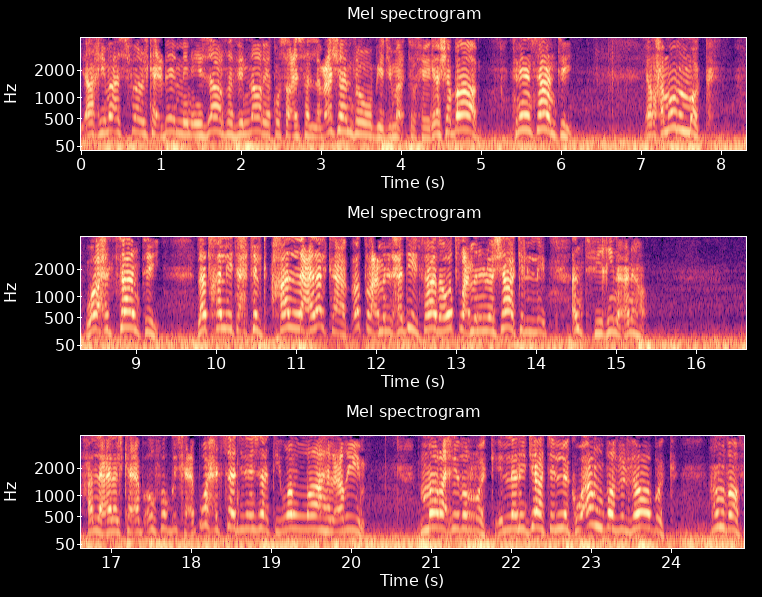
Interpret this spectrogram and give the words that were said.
يا أخي ما أسفل الكعبين من إزار ففي النار يقول صلى الله عليه وسلم عشان ثوب يا جماعة الخير. يا شباب اثنين سانتي يرحم أمك. واحد سانتي. لا تخليه تحت الك... خله على الكعب. اطلع من الحديث هذا واطلع من المشاكل اللي أنت في غنى عنها. خله على الكعب أو فوق الكعب. واحد سنتي اثنين سنتي والله العظيم ما راح يضرك إلا نجاة لك وأنظف لثوبك. أنظف.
